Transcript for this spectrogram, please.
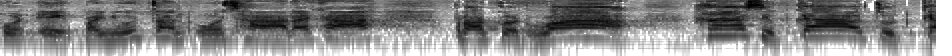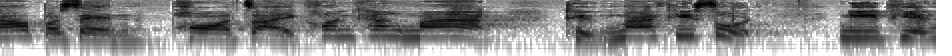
พลเอกประยุทธ์จันโอชานะคะ ปรากฏว่า 59.9%พอใจค่อนข้างมาก ถึงมากที่สุด มีเพียง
